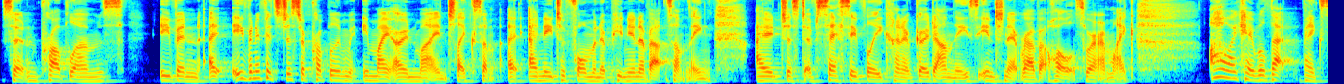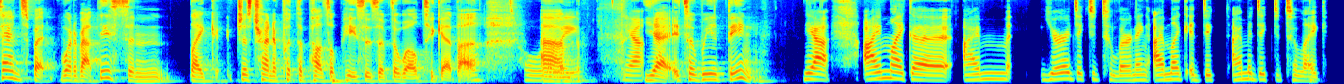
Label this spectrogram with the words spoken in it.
certain problems. Even uh, even if it's just a problem in my own mind, like some I, I need to form an opinion about something, I just obsessively kind of go down these internet rabbit holes where I'm like, oh, okay, well that makes sense, but what about this? And like just trying to put the puzzle pieces of the world together. totally. um, yeah. Yeah, it's a weird thing. Yeah. I'm like a I'm you're addicted to learning. I'm like addict I'm addicted to like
